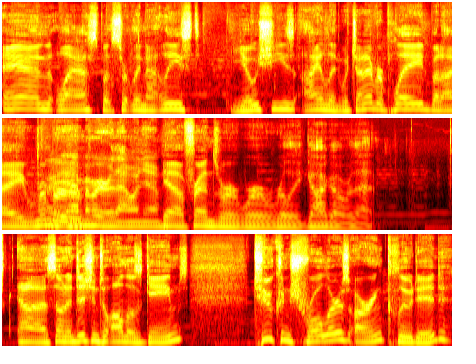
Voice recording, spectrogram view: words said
and last but certainly not least, Yoshi's Island, which I never played, but I remember. Oh, yeah, I remember that one, yeah. Yeah, friends were were really gaga over that. Uh, so, in addition to all those games, two controllers are included,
